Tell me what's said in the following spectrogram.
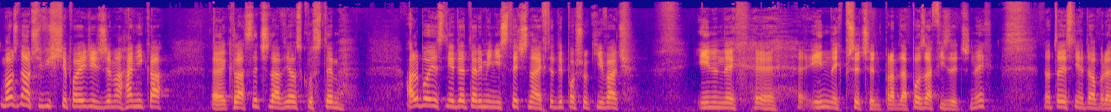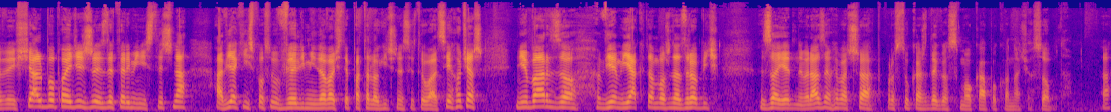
można oczywiście powiedzieć, że mechanika e, klasyczna w związku z tym albo jest niedeterministyczna i wtedy poszukiwać innych, e, innych przyczyn, prawda, pozafizycznych, no to jest niedobre wyjście, albo powiedzieć, że jest deterministyczna, a w jakiś sposób wyeliminować te patologiczne sytuacje, chociaż nie bardzo wiem, jak to można zrobić za jednym razem, chyba trzeba po prostu każdego smoka pokonać osobno. Tak?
